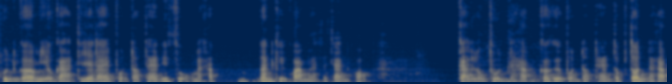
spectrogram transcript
คุณก็มีโอกาสที่จะได้ผลตอบแทนที่สูงนะครับ นั่นคือความมหัศจรรย์ของการลงทุนนะครับ ก็คือผลตอบแทนทบต้นนะครับ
